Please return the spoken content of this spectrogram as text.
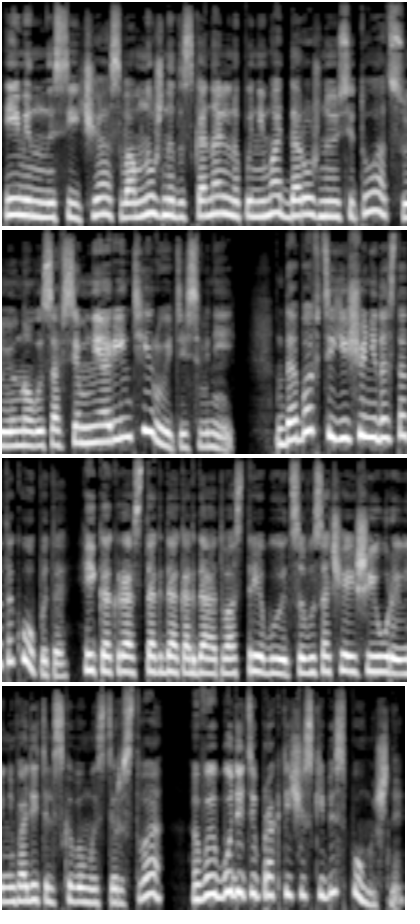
Именно сейчас вам нужно досконально понимать дорожную ситуацию, но вы совсем не ориентируетесь в ней. Добавьте еще недостаток опыта, и как раз тогда, когда от вас требуется высочайший уровень водительского мастерства, вы будете практически беспомощны.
